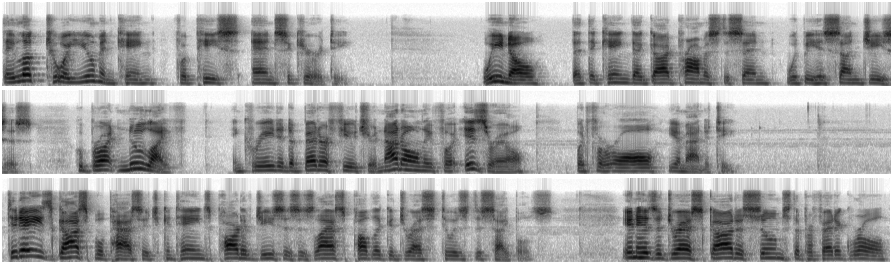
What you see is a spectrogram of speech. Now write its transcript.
they look to a human king for peace and security. We know that the king that God promised to send would be his son Jesus, who brought new life and created a better future not only for Israel, but for all humanity. Today's gospel passage contains part of Jesus' last public address to his disciples. In his address, God assumes the prophetic role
